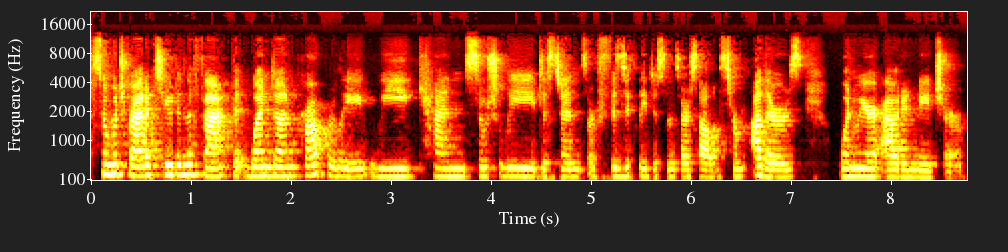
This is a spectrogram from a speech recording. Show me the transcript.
so much gratitude in the fact that when done properly, we can socially distance or physically distance ourselves from others when we are out in nature.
